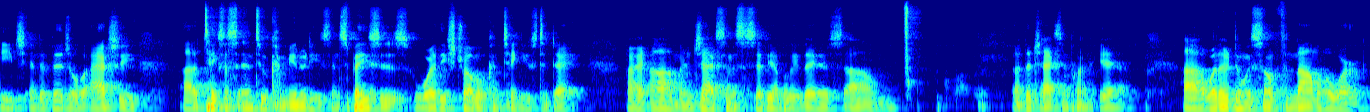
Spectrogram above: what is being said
each individual actually uh, takes us into communities and spaces where the struggle continues today. Right? Um, in Jackson, Mississippi, I believe there's um, uh, the Jackson Plan, yeah, uh, where they're doing some phenomenal work.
